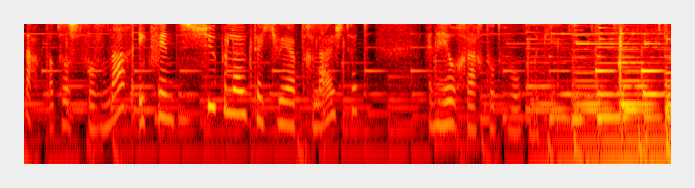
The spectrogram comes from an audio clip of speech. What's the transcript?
nou, dat was het voor vandaag. Ik vind het super leuk dat je weer hebt geluisterd. En heel graag tot de volgende keer.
